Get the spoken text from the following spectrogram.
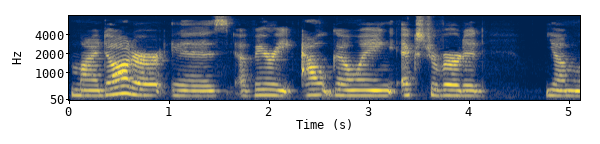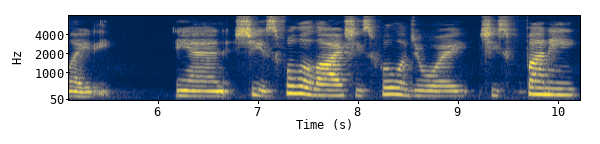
My daughter is a very outgoing, extroverted young lady, and she is full of life. She's full of joy. She's funny,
